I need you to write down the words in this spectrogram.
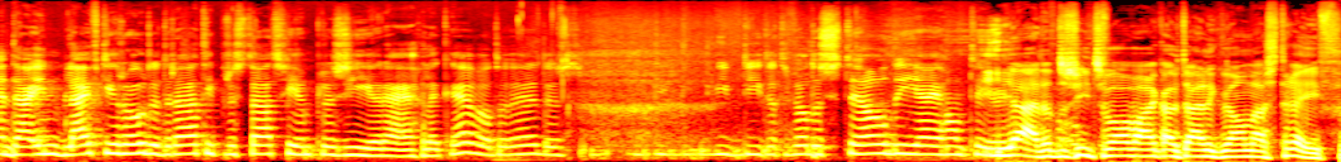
En daarin blijft die rode draad, die prestatie en plezier eigenlijk. Hè? Want, hè, dus die, die, dat is wel de stijl die jij hanteert. Ja, dat is iets waar, waar ik uiteindelijk wel naar streef.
